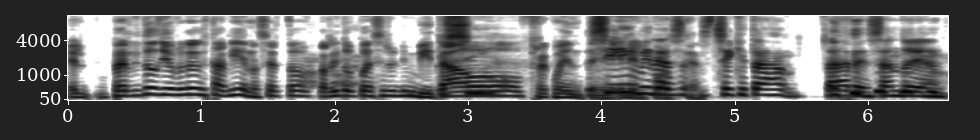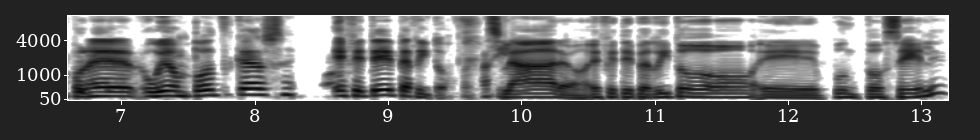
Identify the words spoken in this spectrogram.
El perrito yo creo que está bien, ¿no es cierto? El perrito puede ser un invitado frecuente Sí, en el mira, podcast. sé que estaba, estaba pensando en poner On Podcast FT Perrito. Así. Claro, ftperrito.cl. Eh.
